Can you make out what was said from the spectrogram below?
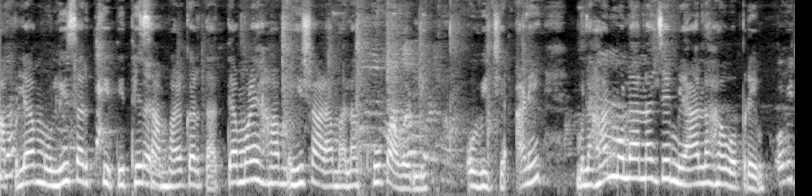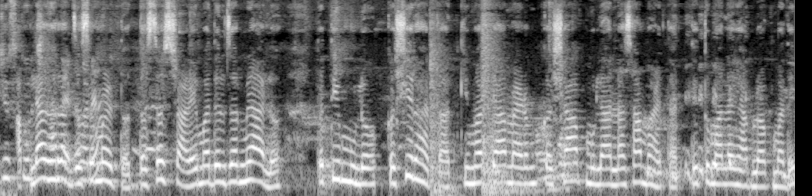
आपल्या मुलीसारखी तिथे सांभाळ करतात. त्यामुळे हा ही शाळा मला खूप आवडली. ओवीची. आणि लहान मुलांना जे मिळालं हवं प्रेम आपल्या घरात जसं मिळतं तसंच शाळेमध्ये जर मिळालं तर ती मुलं कशी राहतात किंवा त्या मॅडम कशा मुलांना सांभाळतात ते तुम्हाला ह्या ब्लॉगमध्ये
